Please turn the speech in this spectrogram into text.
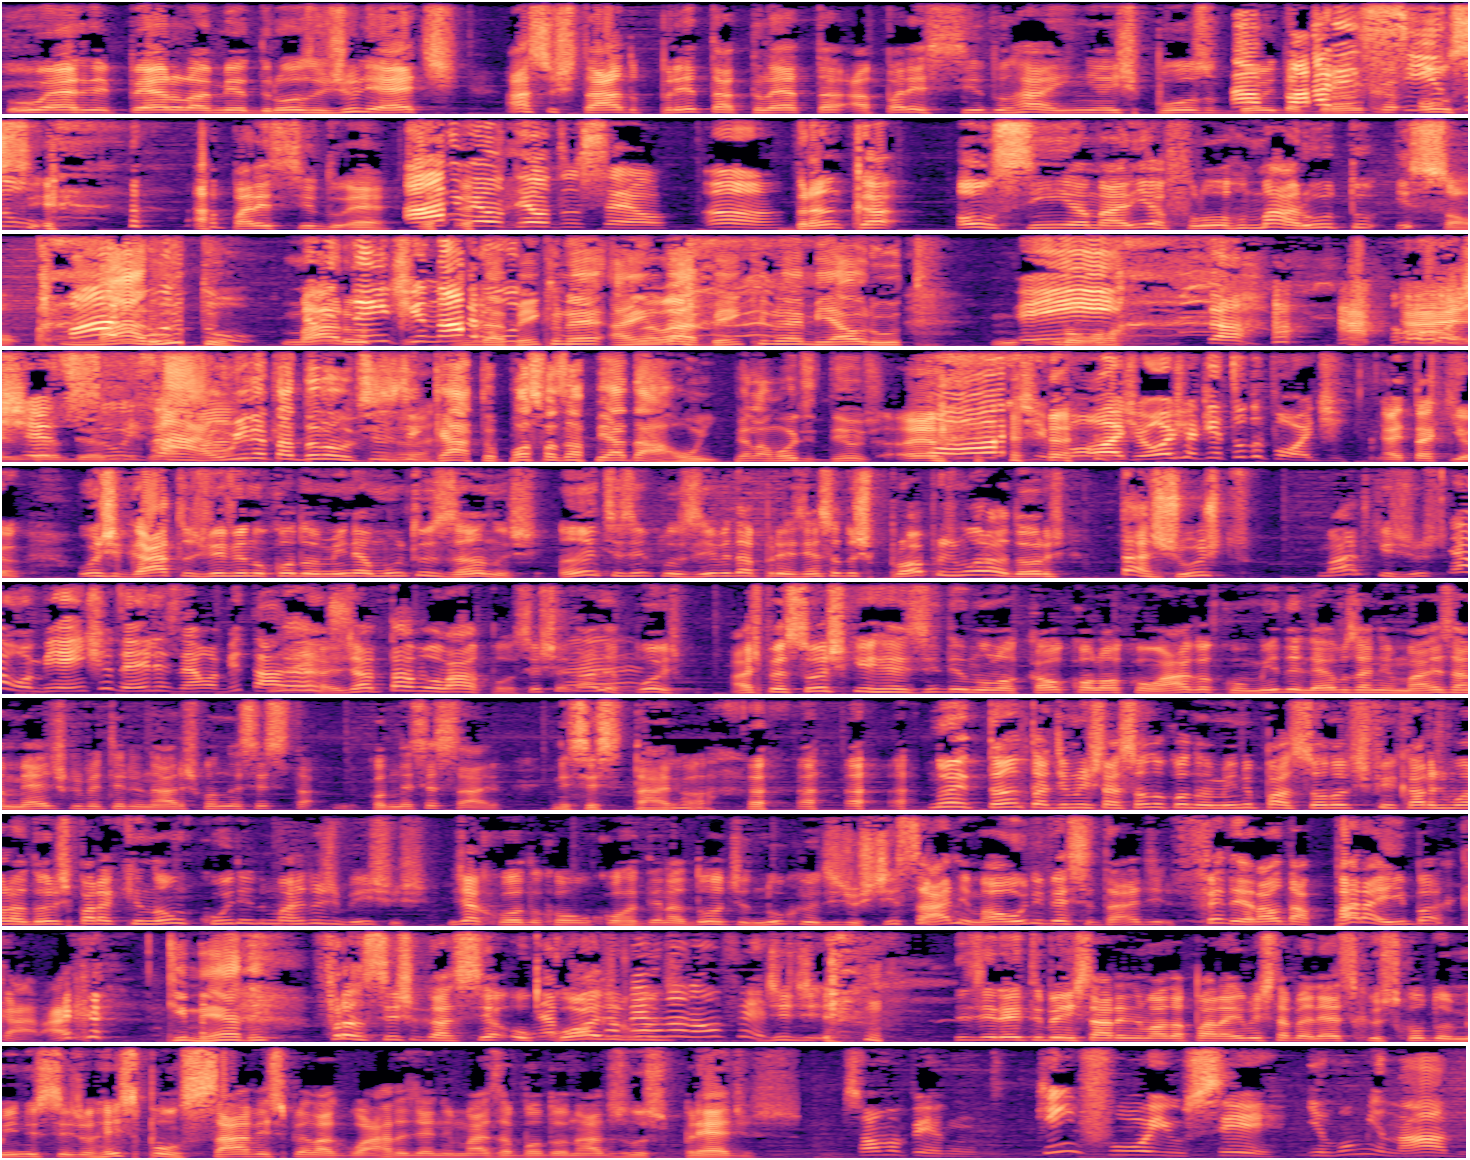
O Wesley, Pérola, Medroso, Juliette, Assustado, Preta, Atleta, Aparecido, Rainha, Esposo, Doida, Aparecido. Branca, Oncinha... Aparecido, é. Ai, meu Deus do céu. Ah. Branca, Oncinha, Maria Flor, Maruto e Sol. Maruto? Maruto. Eu entendi Naruto. Ainda bem que não é, ainda Não é? bem que não é Miauruto. Eita. Oh, Jesus. Ah, o William tá dando notícia de gato. Eu posso fazer uma piada ruim, pelo amor de Deus. Pode, pode. Hoje aqui tudo pode. Aí tá aqui, ó. Os gatos vivem no condomínio há muitos anos, antes inclusive da presença dos próprios moradores. Tá justo, mais do que justo. É o ambiente deles, né? O habitat É, deles. já estavam lá, pô. Você chegar É. depois. pô. As pessoas que residem no local colocam água, comida e levam os animais a médicos veterinários quando, necessita... quando necessário. Necessitário, ó. no entanto, a administração do condomínio passou a notificar os moradores para que não cuidem mais dos bichos. De acordo com o coordenador de Núcleo de Justiça Animal, Universidade Federal da Paraíba, caraca, Que merda, hein? Francisco Garcia, o Não é Código pouca merda não, filho. de, de Direito e Bem-Estar Animal da Paraíba estabelece que os condomínios sejam responsáveis pela guarda de animais abandonados nos prédios. Só uma pergunta. Quem foi o ser iluminado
